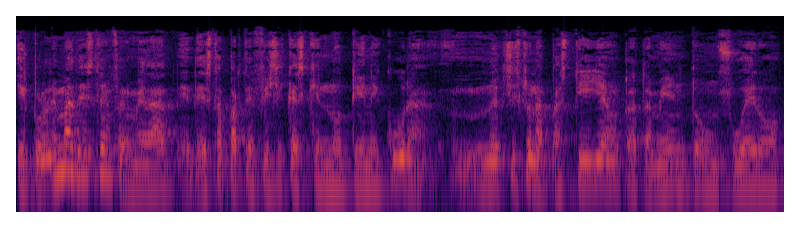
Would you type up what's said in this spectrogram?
El problema de esta enfermedad, de esta parte física, es que no tiene cura. No existe una pastilla, un tratamiento, un suero,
